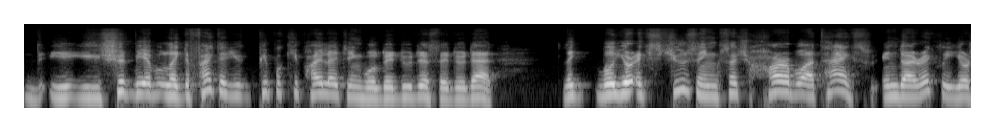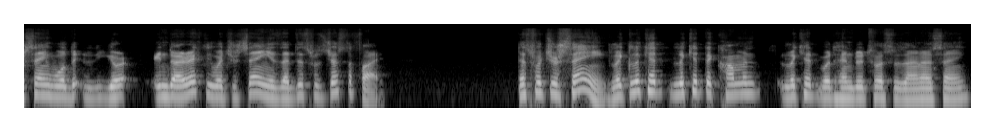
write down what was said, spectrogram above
You, you should be able like the fact that you people keep highlighting well they do this they do that. Like well you're excusing such horrible attacks indirectly. You're saying well you're indirectly what you're saying is that this was justified. That's what you're saying. Like look at look at the comment look at what hindutva susanna is saying.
